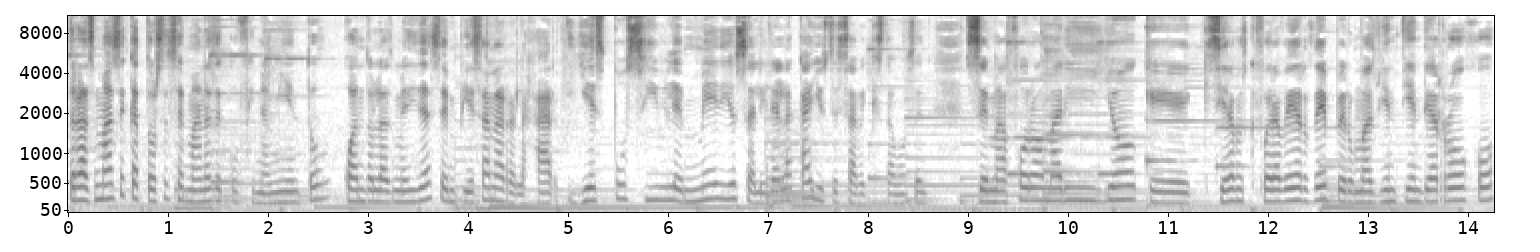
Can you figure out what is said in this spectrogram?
Tras más de 14 semanas de confinamiento, cuando las medidas se empiezan a relajar y es posible medio salir a la calle, usted sabe que estamos en semáforo amarillo, que quisiéramos que fuera verde, pero más bien tiende a rojo,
